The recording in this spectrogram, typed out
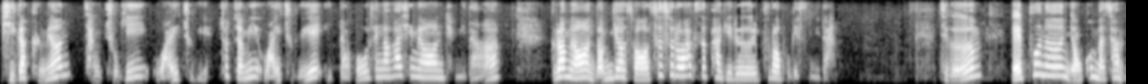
B가 크면 장축이 y축 위에, 초점이 y축 위에 있다고 생각하시면 됩니다. 그러면 넘겨서 스스로 학습하기를 풀어보겠습니다. 지금 f는 0,3,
